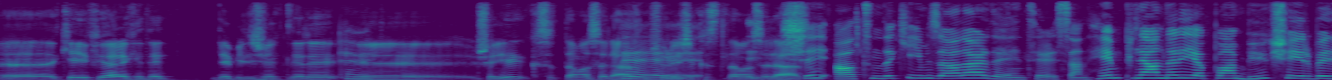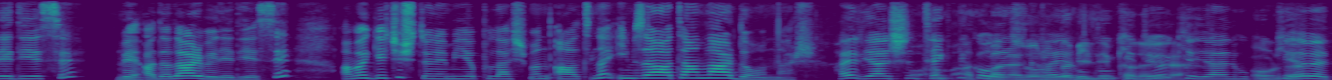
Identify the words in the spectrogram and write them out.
e, keyfi hareket edebilecekleri evet. e, şeyi kısıtlaması lazım. Ee, süreci kısıtlaması lazım. Şey altındaki imzalar da enteresan. Hem planları yapan Büyükşehir Belediyesi ve Adalar Belediyesi ama geçiş dönemi yapılaşmanın altına imza atanlar da onlar. Hayır yani şimdi teknik olarak hayır hukuki kadarıyla. diyor ki yani hukuki Orada evet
